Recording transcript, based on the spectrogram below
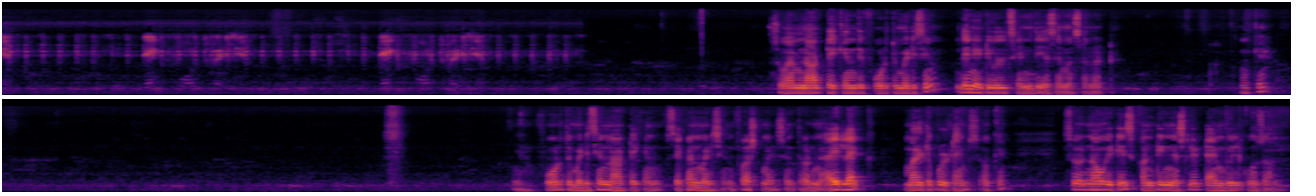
so i'm not taking the fourth medicine. Then it will send the sms alert. Okay? Yeah fourth medicine not taken. Second medicine first medicine third medicine i like multiple times okay so now it is continuously time will goes on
